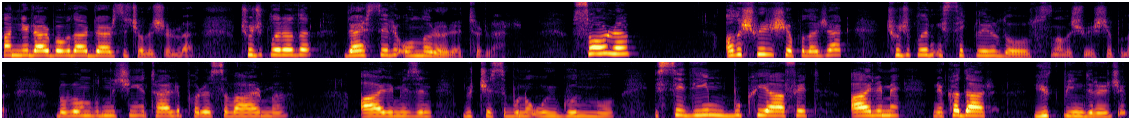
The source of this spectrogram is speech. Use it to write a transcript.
anneler babalar dersi çalışırlar. Çocuklara da dersleri onlar öğretirler. Sonra alışveriş yapılacak. Çocukların istekleri doğrultusunda alışveriş yapılır. Babamın bunun için yeterli parası var mı? Ailemizin bütçesi buna uygun mu? İstediğim bu kıyafet aileme ne kadar yük bindirecek?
